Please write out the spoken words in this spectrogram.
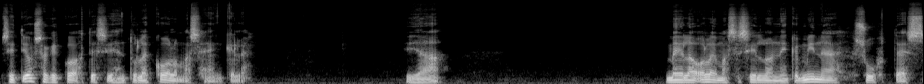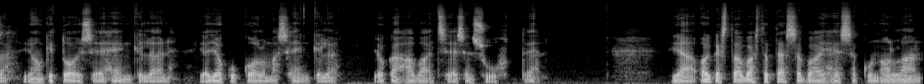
sitten jossakin kohti siihen tulee kolmas henkilö. Ja meillä on olemassa silloin niin minä suhteessa johonkin toiseen henkilöön ja joku kolmas henkilö, joka havaitsee sen suhteen. Ja oikeastaan vasta tässä vaiheessa, kun ollaan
